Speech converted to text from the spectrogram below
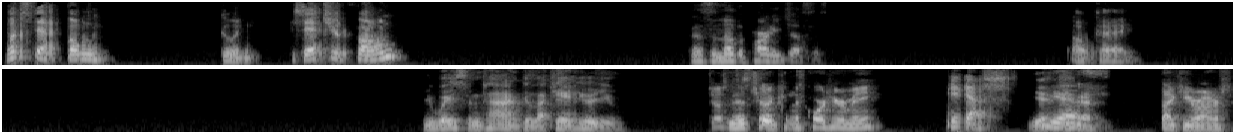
What's that phone doing? Is that your phone? That's another party, Justice. Okay. You're wasting time because I can't hear you. Just to check, can the court hear me? Yes. Yes. Thank you, Your Honors.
